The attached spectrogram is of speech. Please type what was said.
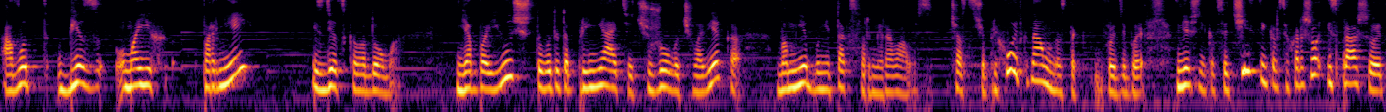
А вот без моих парней из детского дома я боюсь, что вот это принятие чужого человека во мне бы не так сформировалось часто еще приходит к нам, у нас так вроде бы внешненько все чистенько, все хорошо, и спрашивает,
